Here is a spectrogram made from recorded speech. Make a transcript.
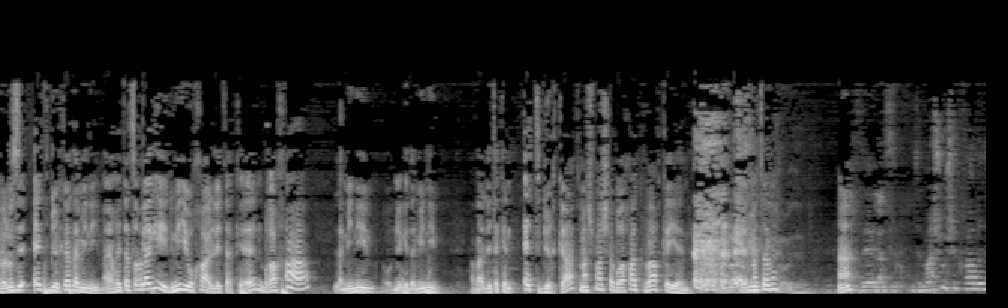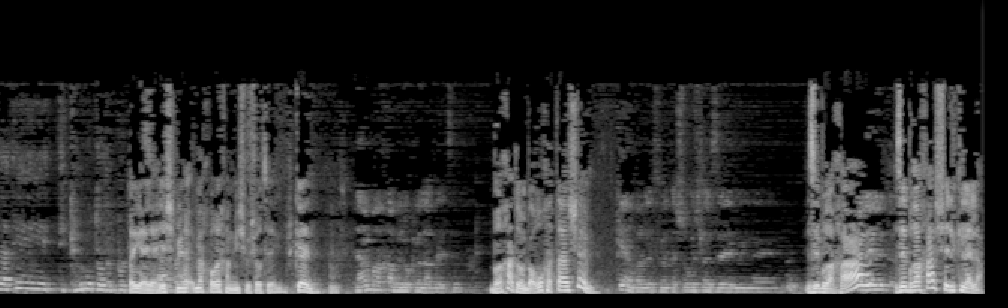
אבל מה זה את ברכת המינים? הרי היית צריך להגיד מי יוכל לתקן ברכה למינים או נגד המינים, אבל לתקן את ברכת, משמע שהברכה כבר קיימת. כן, מה אתה אומר? אה? זה- משהו שכבר לדעתי תיקנו אותו רגע, בפוטנציאל. יש מאחוריך מישהו שרוצה להגיד, כן. למה ברכה ולא קללה בעצם? ברכה, אתה אומר ברוך אתה השם. כן, אבל זאת אומרת השורש שלה זה מין... אה, זה ברכה, זה ברכה של קללה.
